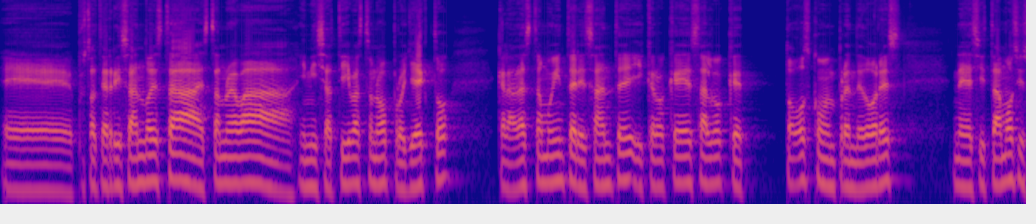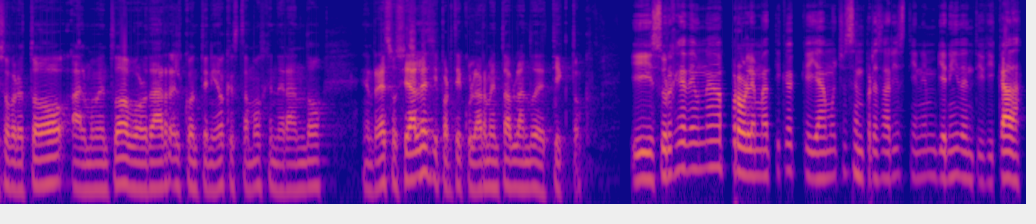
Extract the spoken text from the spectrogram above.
eh, pues aterrizando esta, esta nueva iniciativa, este nuevo proyecto, que la verdad está muy interesante y creo que es algo que todos como emprendedores necesitamos y sobre todo al momento de abordar el contenido que estamos generando en redes sociales y particularmente hablando de TikTok. Y surge de una problemática que ya muchos empresarios tienen bien identificada.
